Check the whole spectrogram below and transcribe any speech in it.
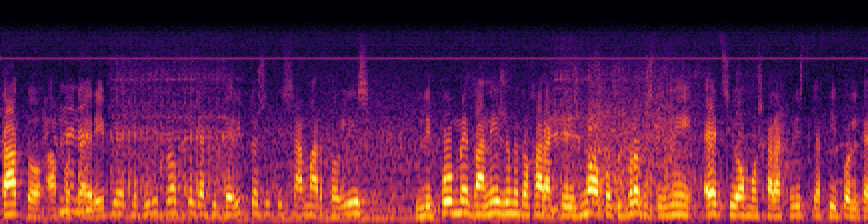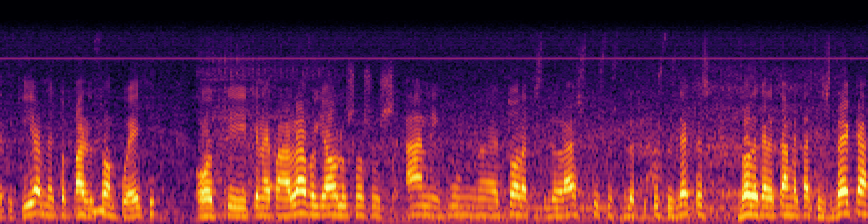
κάτω από Ναι, τα ναι. ερήπια και επειδή πρόκειται για την περίπτωση της αμαρτωλής Λυπούμε, δανείζουμε το χαρακτηρισμό από την πρώτη στιγμή, έτσι όμως χαρακτηρίστηκε αυτή η πολυκατοικία με το παρελθόν που έχει, ότι και να επαναλάβω για όλους όσους άνοιγουν ε, τώρα τις τηλεοράσεις τους, τους τηλεοπτικούς τους δέκτες, 12 λεπτά μετά τις 10,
